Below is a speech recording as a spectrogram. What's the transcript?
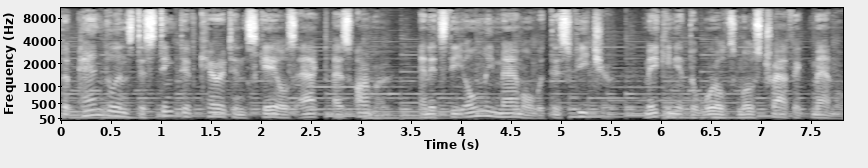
The pangolin's distinctive keratin scales act as armor, and it's the only mammal with this feature, making it the world's most trafficked mammal.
